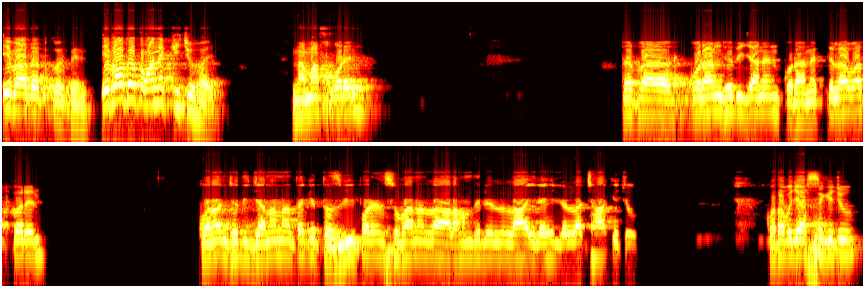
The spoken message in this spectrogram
ইবাদত করবেন। এবাদত অনেক কিছু হয়। নামাজ পড়েন। তারপর কোরআন যদি জানেন, কোরআনের তেলাওয়াত করেন। কোরআন যদি জানা না থাকে তসবি পড়েন, সুবহানাল্লাহ, আলহামদুলিল্লাহ, লা ইলাহা যা কিছু। কথা বুঝে আসছে কিছু?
